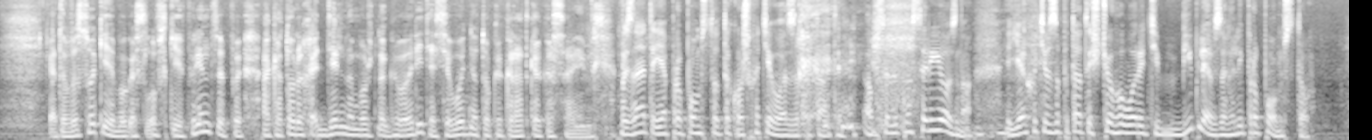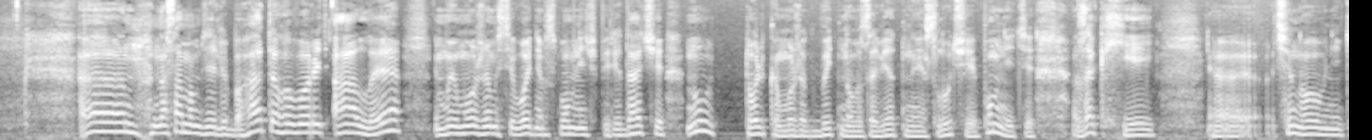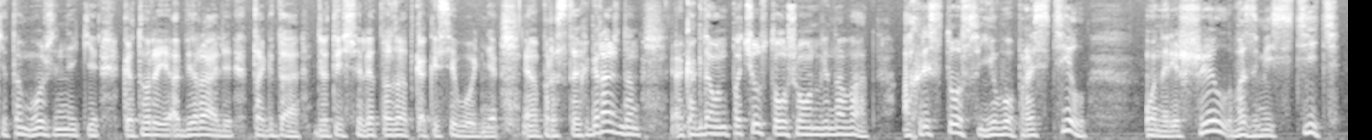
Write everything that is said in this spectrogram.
Это высокие богословские принципы, о которых отдельно можно говорить, а сегодня только кратко касаемся. Ви знаєте, я про помсту також хотів вас запитати. Абсолютно серйозно. Я хотів запитати, що говорить Біблія взагалі про помсту. Е, На самом деле багато говорить, але ми можемо сьогодні вспомнити в передачі, ну, только, может быть, новозаветные случаи. Помните, Закхей, э, чиновники, таможенники, которые обирали тогда, 2000 лет назад, как и сегодня, э, простых граждан, э, когда он почувствовал, что он виноват, а Христос его простил, он решил возместить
